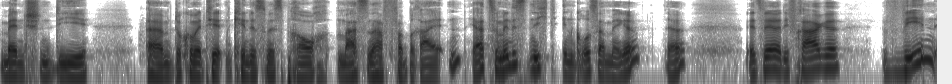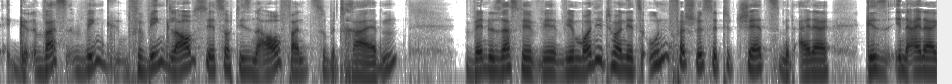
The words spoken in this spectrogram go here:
Menschen, die ähm, dokumentierten Kindesmissbrauch massenhaft verbreiten. Ja, zumindest nicht in großer Menge. Ja. Jetzt wäre die Frage, wen, was, wen, für wen glaubst du jetzt noch diesen Aufwand zu betreiben, wenn du sagst, wir, wir, wir monitoren jetzt unverschlüsselte Chats mit einer, in einer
